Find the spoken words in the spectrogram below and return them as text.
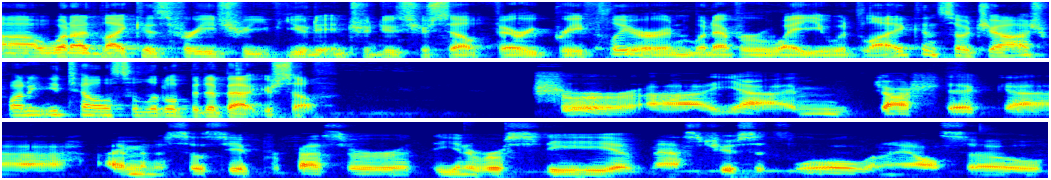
uh, what I'd like is for each of you to introduce yourself very briefly or in whatever way you would like. And so, Josh, why don't you tell us a little bit about yourself? Sure. Uh, yeah, I'm Josh Dyck. Uh, I'm an associate professor at the University of Massachusetts Lowell, and I also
